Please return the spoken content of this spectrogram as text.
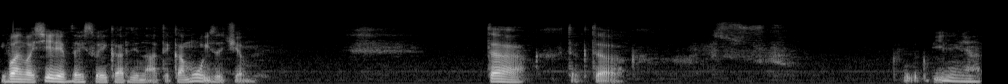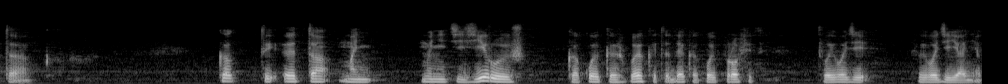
Иван Васильев, дай свои координаты. Кому и зачем. Так, так, так. Колокбильня, так. Как ты это монетизируешь? Какой кэшбэк и т.д. Какой профит твоего, де твоего деяния?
